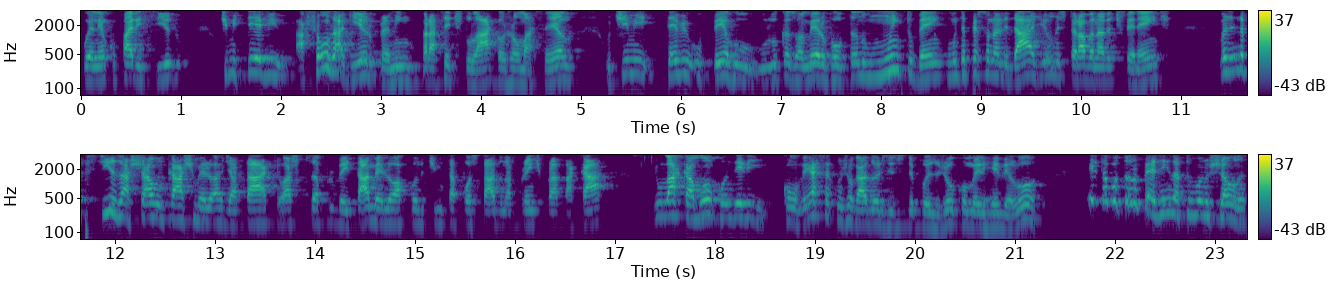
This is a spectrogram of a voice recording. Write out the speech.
com elenco parecido. O time teve, achou um zagueiro para mim para ser titular, que é o João Marcelo. O time teve o Perro, o Lucas Romero voltando muito bem, muita personalidade. Eu não esperava nada diferente mas ainda precisa achar um encaixe melhor de ataque. Eu acho que precisa aproveitar melhor quando o time está postado na frente para atacar. E o Larcamon, quando ele conversa com os jogadores isso depois do jogo, como ele revelou, ele tá botando o pezinho da turma no chão, né?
